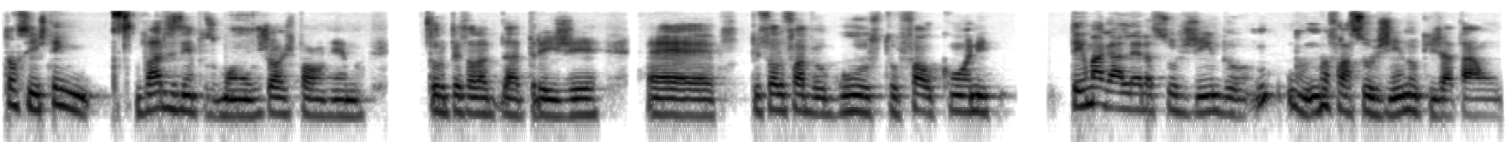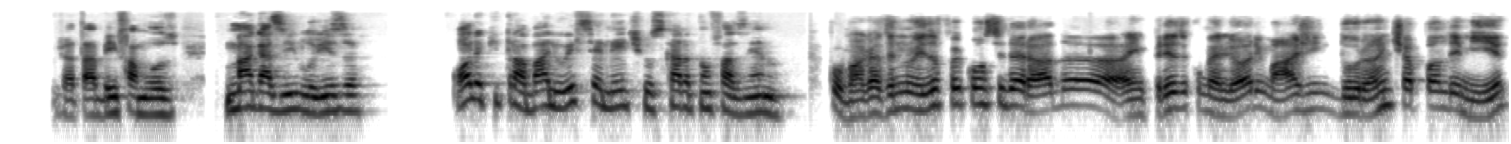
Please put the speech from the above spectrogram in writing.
Então, assim, a gente tem vários exemplos bons. Jorge Paulo Lema, todo o pessoal da, da 3G, é, pessoal do Flávio Augusto, Falcone. Tem uma galera surgindo, não vou falar surgindo, que já está um, já tá bem famoso. Magazine Luiza. Olha que trabalho excelente que os caras estão fazendo. Pô, Magazine Luiza foi considerada a empresa com melhor imagem durante a pandemia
